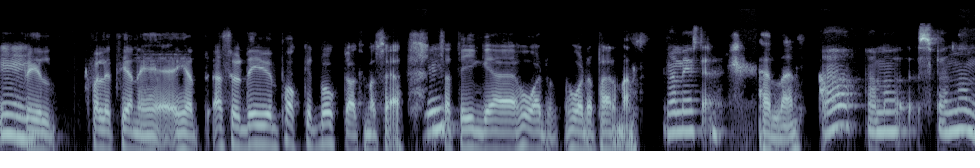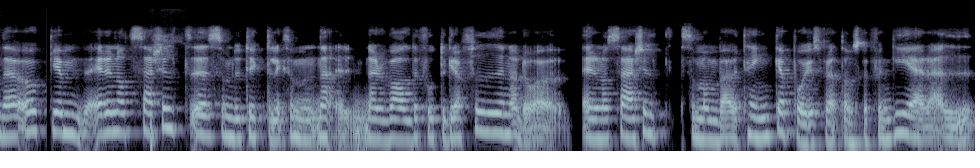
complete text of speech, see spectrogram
Mm. Bildkvaliteten är helt... Alltså det är ju en pocketbok då kan man säga. Mm. Så att det är inga hård, hårda pärmar Ja, men just det. heller. Ja, ja men spännande. Och är det något särskilt eh, som du tyckte liksom, när, när du valde fotografierna då? Är det något särskilt som man behöver tänka på just för att de ska fungera i,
